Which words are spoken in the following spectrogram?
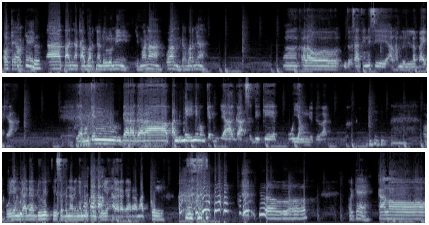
Oke oke, kita tanya kabarnya dulu nih. Gimana, Wan, kabarnya? Uh, kalau untuk saat ini sih alhamdulillah baik ya. Ya mungkin gara-gara pandemi ini mungkin ya agak sedikit puyeng gitu kan. Okay. Puyeng nggak ada duit sih sebenarnya bukan puyeng gara-gara matkul. ya Allah. Oke, okay. kalau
